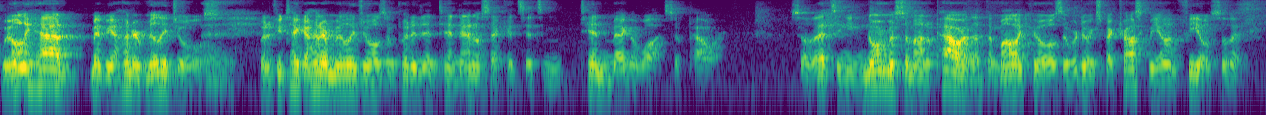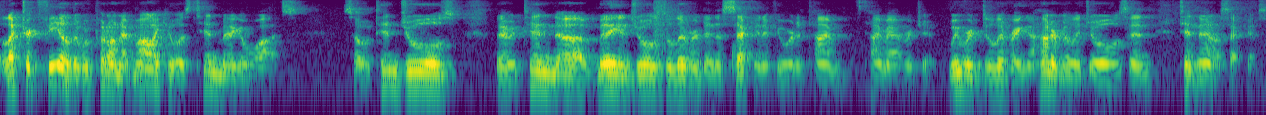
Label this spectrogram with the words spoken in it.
We only had maybe 100 millijoules, but if you take 100 millijoules and put it in 10 nanoseconds, it's 10 megawatts of power. So that's an enormous amount of power that the molecules that we're doing spectroscopy on feel. So the electric field that we put on that molecule is 10 megawatts. So 10 joules, there were 10 uh, million joules delivered in a second if you were to time time average it. We were delivering 100 millijoules in 10 nanoseconds.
